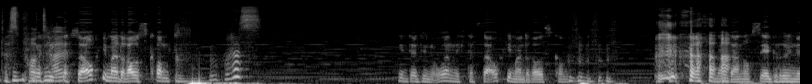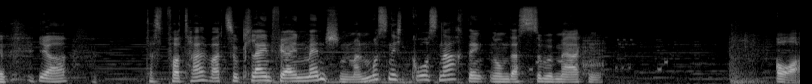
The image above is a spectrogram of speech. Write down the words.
Das Nicht, Portal. dass da auch jemand rauskommt. Was? Hinter den Ohren nicht, dass da auch jemand rauskommt. Wenn er da noch sehr grün ist. Ja. Das Portal war zu klein für einen Menschen. Man muss nicht groß nachdenken, um das zu bemerken. Oh.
